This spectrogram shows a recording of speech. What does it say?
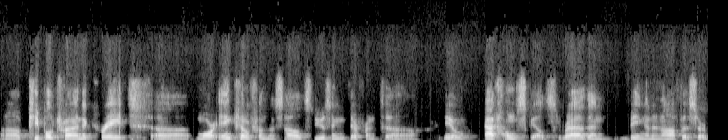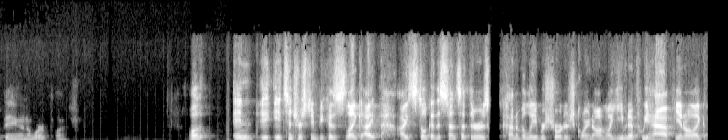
uh, people trying to create uh, more income for themselves using different, uh, you know, at-home skills rather than being in an office or being in a workplace. Well, and it's interesting because like I I still get the sense that there is kind of a labor shortage going on. Like even if we have, you know, like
